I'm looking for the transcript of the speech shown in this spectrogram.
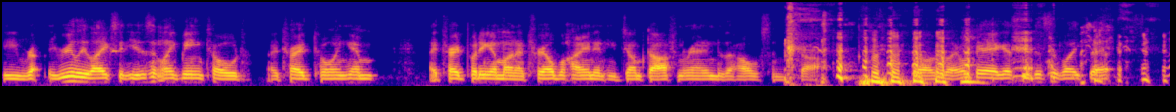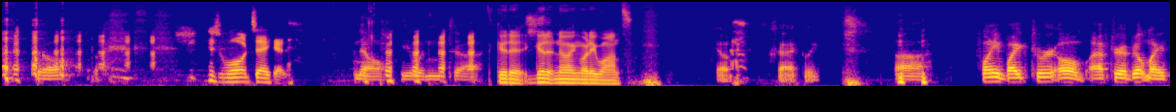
he re- he really likes it. He doesn't like being towed. I tried towing him. I tried putting him on a trail behind, and he jumped off and ran into the house and stopped. so I was like, okay, I guess he doesn't like that. So He just won't take it. no, he wouldn't. Uh, good at good at knowing what he wants. Yep, exactly. Uh, funny bike tour. Oh, after I built my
